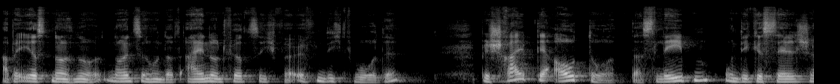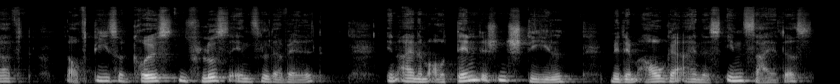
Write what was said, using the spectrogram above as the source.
aber erst 1941 veröffentlicht wurde, beschreibt der Autor das Leben und die Gesellschaft auf dieser größten Flussinsel der Welt in einem authentischen Stil mit dem Auge eines Insiders,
